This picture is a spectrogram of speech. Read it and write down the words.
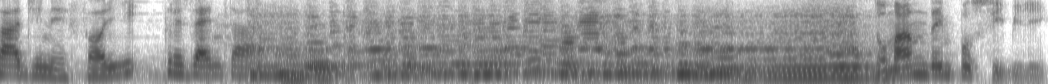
Pagine e Fogli presenta. Domande impossibili.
